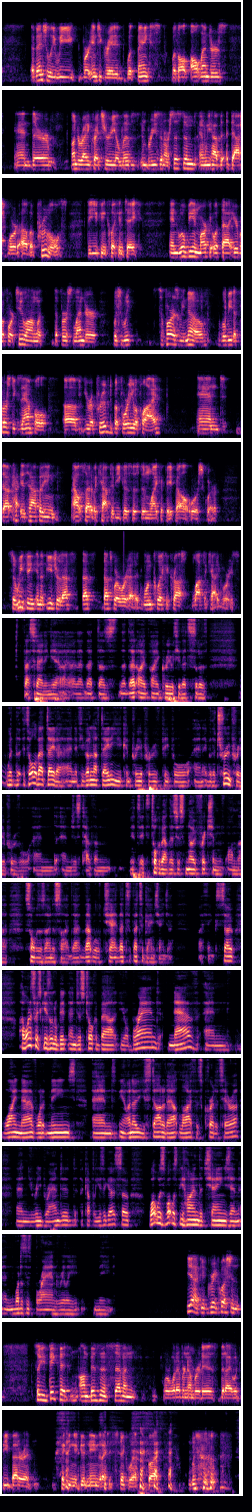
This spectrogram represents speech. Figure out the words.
Eventually, we were integrated with banks, with all alt lenders, and they're underwriting criteria lives and breathes in our systems, and we have a dashboard of approvals that you can click and take. And we'll be in market with that here before too long with the first lender, which we, so far as we know, will be the first example of you're approved before you apply, and that is happening outside of a captive ecosystem like a PayPal or Square. So we think in the future that's that's that's where we're headed. One click across lots of categories. Fascinating. Yeah, I, that, that does that. that I, I agree with you. That's sort of the, it's all about data, and if you've got enough data, you can pre-approve people and with a true pre-approval, and and just have them. It's, it's talk about there's just no friction on the small business owner side. That that will change. That's that's a game changer. I think. So I want to switch gears a little bit and just talk about your brand, Nav, and why NAV, what it means. And, you know, I know you started out life as Creditera and you rebranded a couple of years ago. So what was, what was behind the change and, and what does this brand really mean? Yeah, great question. So you think that on Business 7, or whatever number it is that I would be better at picking a good name that I could stick with. But when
